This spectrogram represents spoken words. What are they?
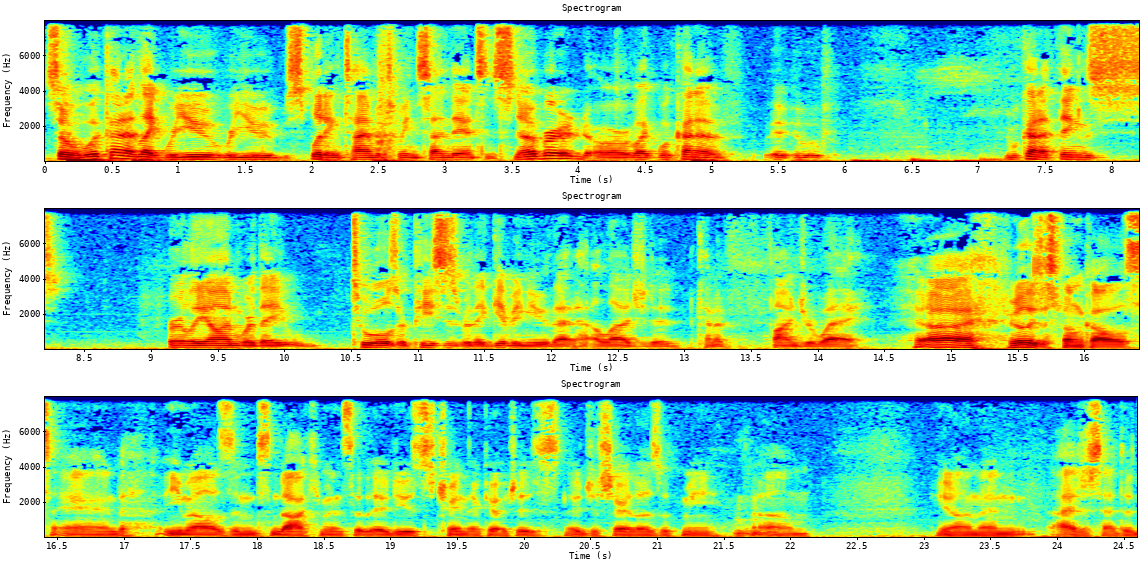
So, what kind of like were you were you splitting time between Sundance and Snowbird, or like what kind of what kind of things early on were they tools or pieces were they giving you that allowed you to kind of find your way? Uh, really just phone calls and emails and some documents that they'd use to train their coaches. They'd just share those with me. Um, you know, and then I just had to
